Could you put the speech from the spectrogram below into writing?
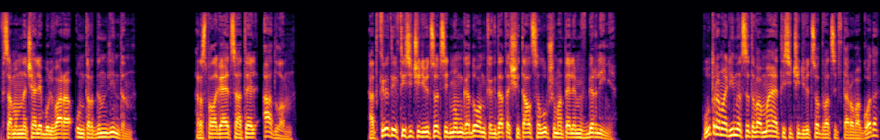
в самом начале бульвара Унтерден-Линден, располагается отель «Адлон». Открытый в 1907 году, он когда-то считался лучшим отелем в Берлине. Утром 11 мая 1922 года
